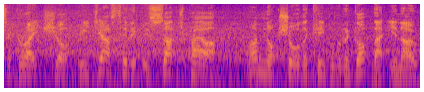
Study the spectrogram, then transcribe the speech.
that's a great shot. He just hit it with such power. I'm not sure the keeper would have got that, you know.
